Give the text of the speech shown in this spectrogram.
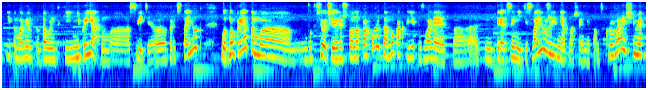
какие-то моменты довольно-таки неприятном э, свете э, предстает. Вот, но при этом э, вот все, через что она проходит, оно как-то ей позволяет э, переоценить и свою жизнь, и отношения там, с окружающими,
